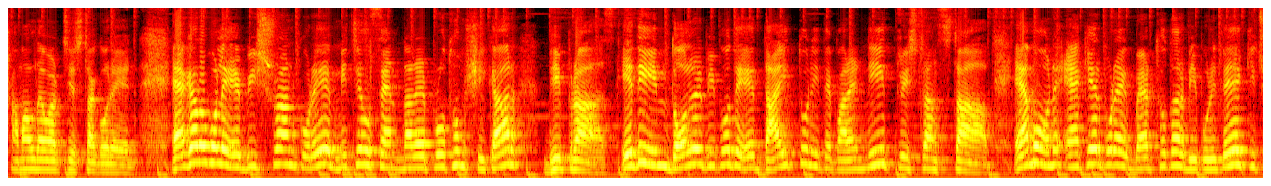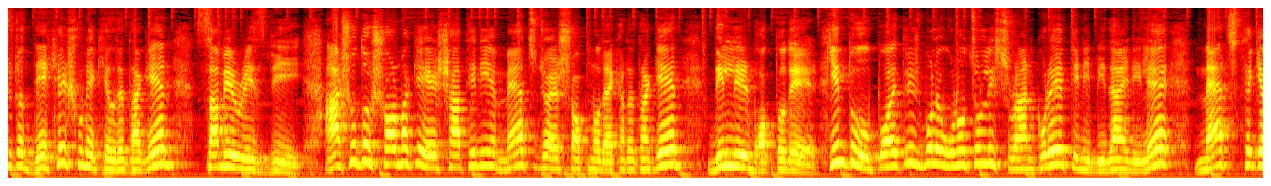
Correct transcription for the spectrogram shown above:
সামাল দেওয়ার চেষ্টা করেন। এগারো বলে বিশ রান করে মিচেল স্যান্টনারের প্রথম শিকার ভিপ্রাস এদিন দলের বিপদে দায়িত্ব নিতে পারেননি ট্রিস্টান স্টাফ। এমন একের পর এক ব্যর্থতার বিপরীতে কিছুটা দেখে শুনে খেলতে থাকেন সামির রিজভি। আশুতোষ শর্মাকে সাথে নিয়ে ম্যাচ জয়ের স্বপ্ন দেখাতে থাকেন দিল্লির ভক্তদের। কিন্তু পঁয়ত্রিশ বলে উনচল্লিশ রান করে তিনি বিদায় নিলে ম্যাচ থেকে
